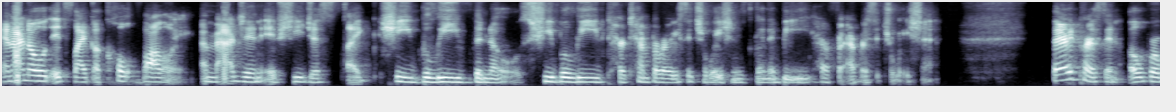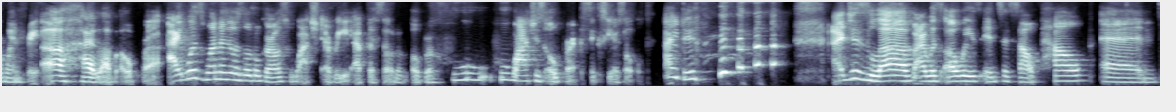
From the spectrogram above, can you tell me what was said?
And I know it's like a cult following. Imagine if she just like she believed the nose. She believed her temporary situation is going to be her forever situation. Third person, Oprah Winfrey. Oh, I love Oprah. I was one of those little girls who watched every episode of Oprah. Who who watches Oprah at six years old? I do. I just love, I was always into self-help and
